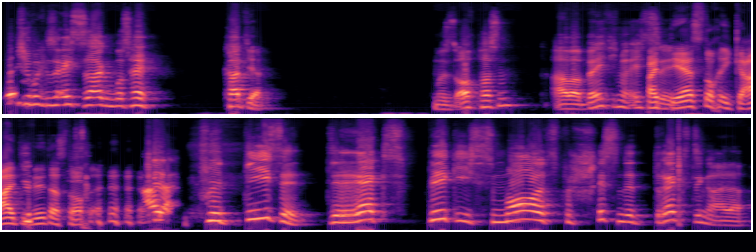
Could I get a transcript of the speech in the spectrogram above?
wo ich übrigens echt sagen muss, hey, Katja, muss jetzt aufpassen, aber wenn ich dich mal echt Bei sehe, der ist doch egal, die will das doch. Alter, für diese Drecks Biggie Smalls verschissene Drecksding, Alter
